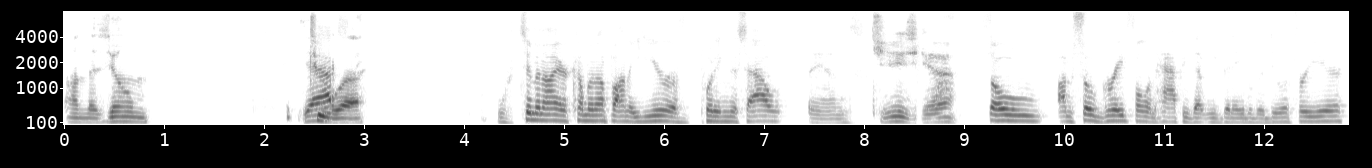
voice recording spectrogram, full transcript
on the Zoom Yeah, to uh, Tim and I are coming up on a year of putting this out, and Jeez, yeah. so I'm so grateful and happy that we've been able to do it for a year.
